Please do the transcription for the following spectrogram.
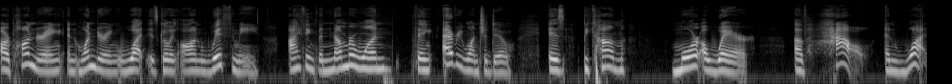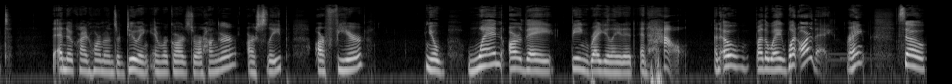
are pondering and wondering what is going on with me, I think the number one thing everyone should do is become more aware of how and what the endocrine hormones are doing in regards to our hunger, our sleep, our fear. You know, when are they being regulated and how? And oh, by the way, what are they, right? So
